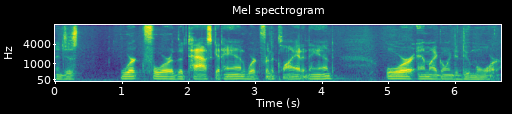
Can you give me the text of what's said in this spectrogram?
and just work for the task at hand, work for the client at hand, or am I going to do more?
